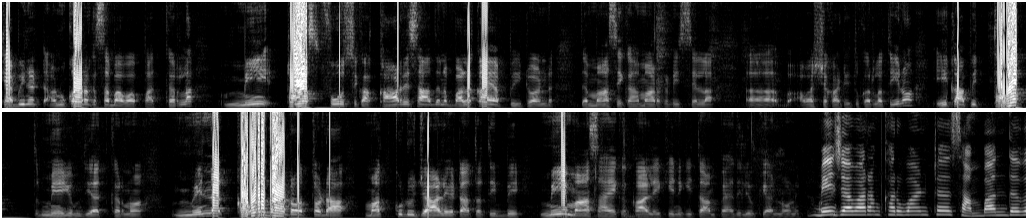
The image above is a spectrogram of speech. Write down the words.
කැබිනට් අනුකාරක සභාවක් පත් කරලා මේ ටාස්ක් ෆෝස් එක කාර්ය සාධන බලකායක් පිටවන්න දැන් මාසෙක හමාරකට ඉස්සෙල්ලා අවශ්‍ය කටයුතු කරලා තියෙනවා. ඒක අපි තවත් මේ යොමු දියත් කරනවා. මෙන්න කවරදාටවත් වඩා මත්කුඩු ජාලයට අත තිබ්බේ මේ මාසායක කාලය කියන එක ඉතාම පැහැදිලිව කියන්න ඕනේ. මේ ජාවාරම්කරුවන්ට සම්බන්ධව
